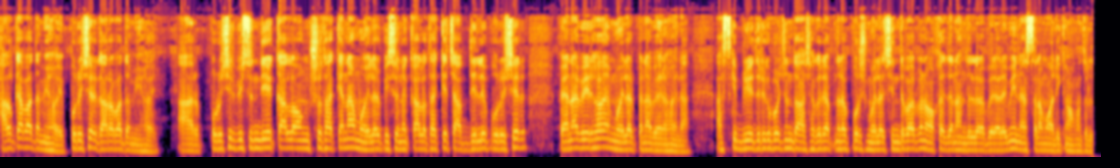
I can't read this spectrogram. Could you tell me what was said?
হালকা বাদামি হয়, পুরুষের গাঢ় বাদামি হয়। আর পুরুষের পিছন দিয়ে কালো অংশ থাকে না, মহিলার পিছনে কালো থাকে, চাপ দিলে পুরুষের পেনা বের হয়, মহিলার পেনা বের হয় না। আজকে বিরোধী পর্যন্ত, আশা করি আপনারা পুরুষ মহিলা চিনতে পারবেন। অখায়দান আলহামদুলিল্লাহ আলমিন। আসসালামু আলাইকুম রহমতুল্লাহ।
